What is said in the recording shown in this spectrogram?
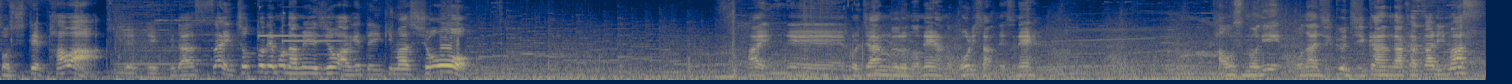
そしてパワー入れてください。ちょっとでもダメージを上げていきましょう。はい、えー、これジャングルのね、あの、ゴリさんですね。倒すのに同じく時間がかかります。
